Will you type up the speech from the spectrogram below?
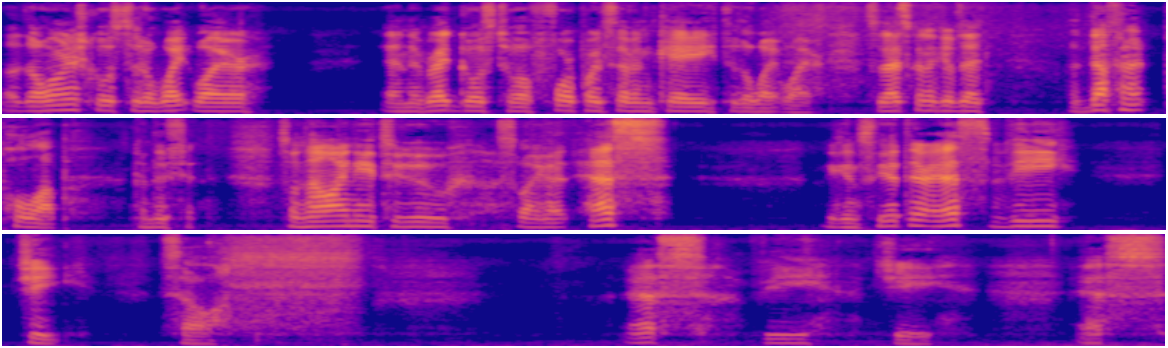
The orange goes to the white wire, and the red goes to a 4.7K to the white wire. So that's going to give that a definite pull-up condition. So now I need to, so I got S, you can see it there, S, V, G. So S, V, G, S,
